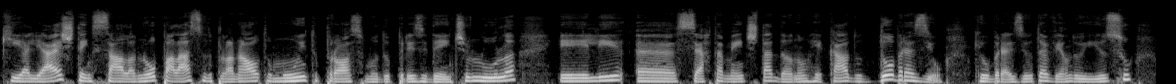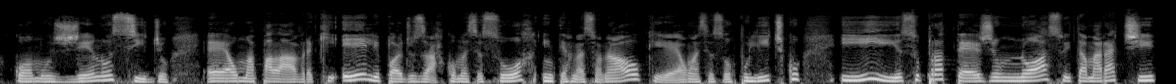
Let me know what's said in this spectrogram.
que aliás tem sala no Palácio do Planalto, muito próximo do presidente Lula, ele uh, certamente está dando um recado do Brasil, que o Brasil está vendo isso como genocídio. É uma palavra que ele pode usar como assessor internacional, que é um assessor político, e isso protege o nosso Itamaraty,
